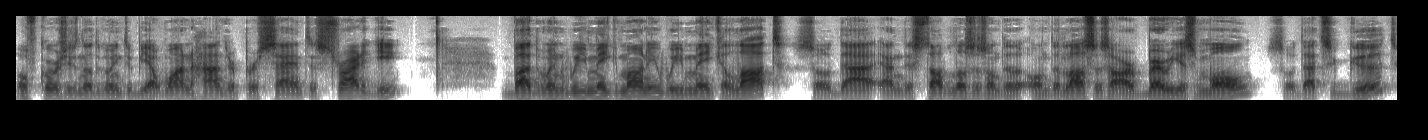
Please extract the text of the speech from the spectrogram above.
of course it's not going to be a 100% strategy, but when we make money, we make a lot. So that and the stop losses on the on the losses are very small, so that's good.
